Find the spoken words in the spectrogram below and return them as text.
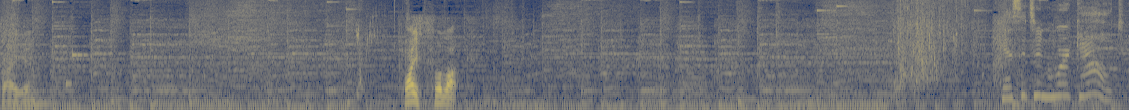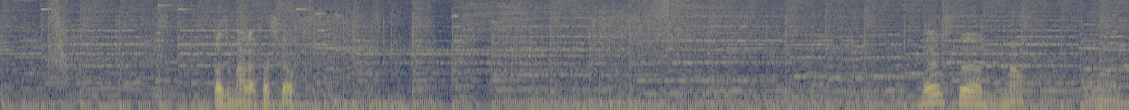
Try again. Twice for luck. Work out. Doesn't matter, let's go. Where's the mountain? I wanna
